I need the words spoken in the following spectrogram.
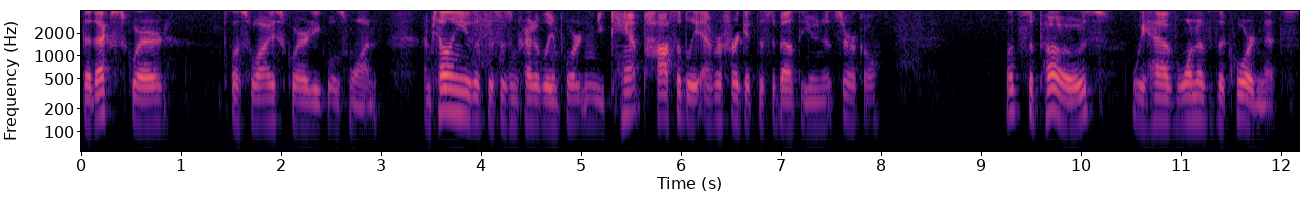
that x squared plus y squared equals 1. I'm telling you that this is incredibly important. You can't possibly ever forget this about the unit circle. Let's suppose we have one of the coordinates.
